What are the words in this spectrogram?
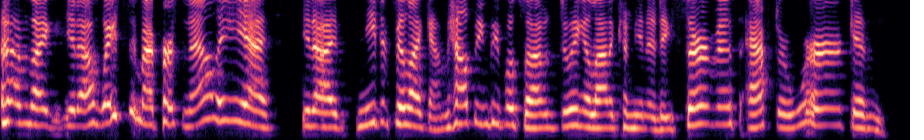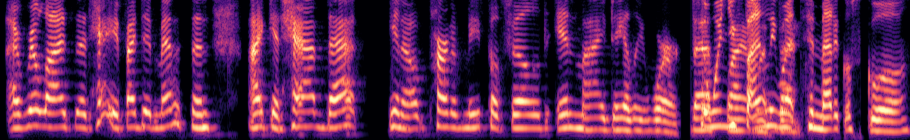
I'm like, you know, I'm wasting my personality. And, you know, I need to feel like I'm helping people. So I was doing a lot of community service after work. And I realized that, hey, if I did medicine, I could have that you know, part of me fulfilled in my daily work. so when you finally went back. to medical school,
